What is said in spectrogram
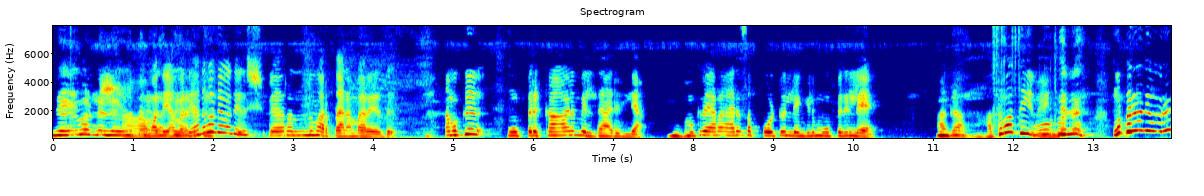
മതി മതി. അത് മതി മതി. ഷ്, വേറെ ഒന്നും വർത്താനം പറയരുത്. നമുക്ക് മൂപ്പരെക്കാളും വലുതാരില്ല. നമുക്ക് വേറെ ആരും സപ്പോർട്ടും ഇല്ലെങ്കിലും മൂപ്പരില്ലേ? അതാ. അത് മതി. മൂപ്പര് മതി മൂപ്പര്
